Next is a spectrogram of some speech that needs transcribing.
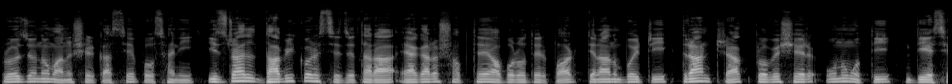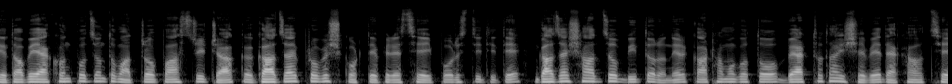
প্রয়োজনীয় মানুষের কাছে পৌঁছায়নি। ইসরায়েল দাবি করেছে যে তারা এগারো সপ্তাহে অবরোধের পর তিরানব্বইটি ত্রাণ ট্রাক প্রবেশের অনুমতি দিয়েছে। তবে এখন পর্যন্ত মাত্র পাঁচটি ট্রাক গাজায় প্রবেশ করতে পেরেছে। এই পরিস্থিতিতে গাজায় সাহায্য বিতরণের কাঠামোগত ব্যর্থতা হিসেবে দেখা হচ্ছে।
